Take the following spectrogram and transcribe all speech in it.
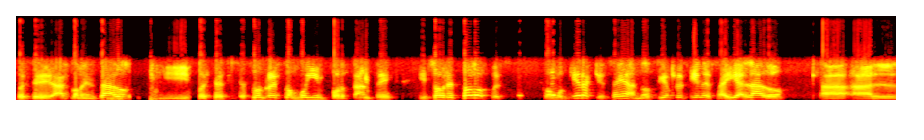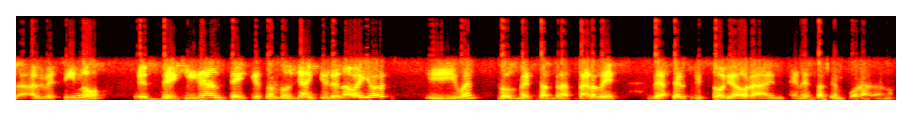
pues ha comenzado y pues es, es un reto muy importante y sobre todo pues como quiera que sea, ¿no? Siempre tienes ahí al lado al, vecino este gigante que son los Yankees de Nueva York y bueno, los Mets a tratar de, de hacer su historia ahora en, en esta temporada, ¿no?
